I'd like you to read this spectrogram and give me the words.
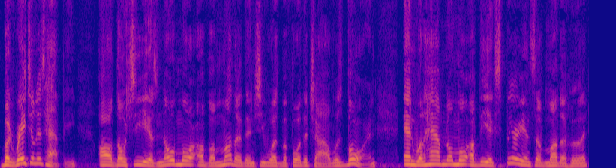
But Rachel is happy, although she is no more of a mother than she was before the child was born, and will have no more of the experience of motherhood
